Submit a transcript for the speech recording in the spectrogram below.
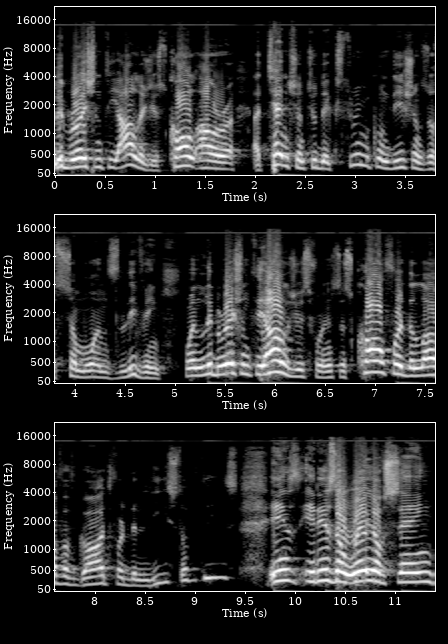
Liberation theologies call our attention to the extreme conditions of someone's living. When liberation theologies, for instance, call for the love of God for the least of these, it is a way of saying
